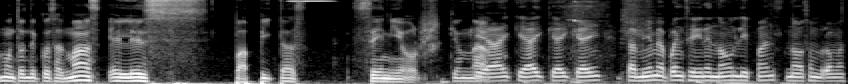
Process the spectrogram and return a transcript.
un montón de cosas más. Él es Papitas Senior. ¿Qué onda? ¿Qué hay, qué hay, qué hay, qué hay? También me pueden seguir en OnlyFans. No, son bromas.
